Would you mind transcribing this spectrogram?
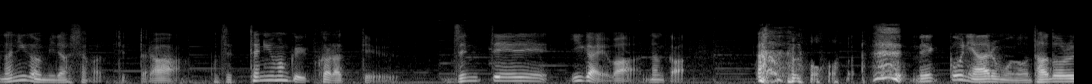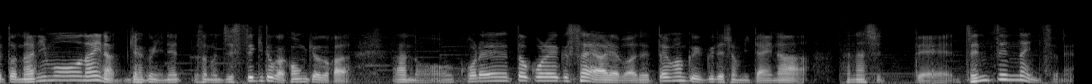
ー、何が生み出したかって言ったら絶対にうまくいくからっていう前提以外はなんか、根っこにあるものをたどると何もないな、逆にね。その実績とか根拠とか、あの、これとこれさえあれば絶対うまくいくでしょみたいな話って全然ないんですよね。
